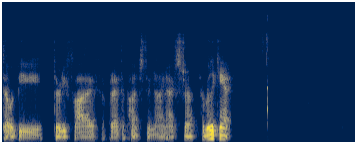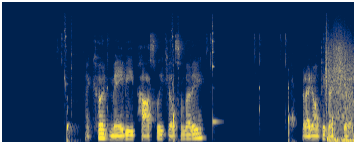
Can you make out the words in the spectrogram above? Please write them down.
That would be 35, but I have to punch through 9 extra. I really can't. I could maybe possibly kill somebody, but I don't think I should.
